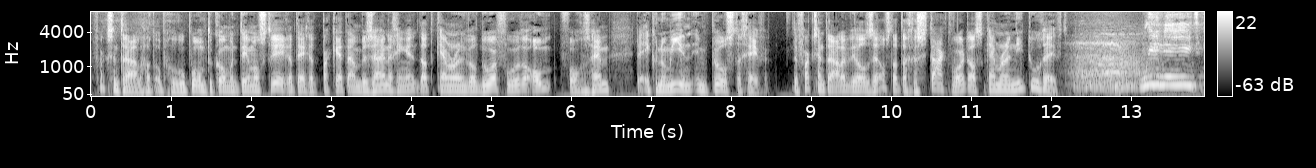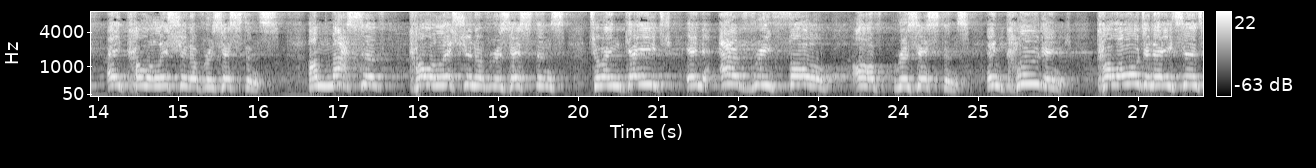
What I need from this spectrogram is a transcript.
Vakcentrale had opgeroepen om te komen demonstreren tegen het pakket aan bezuinigingen dat Cameron wil doorvoeren om, volgens hem, de economie een impuls te geven. De vakcentrale wil zelfs dat er gestaakt wordt als Cameron niet toegeeft. We need a coalition of resistance. A massive coalition of resistance to engage in every form of resistance, including coordinated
